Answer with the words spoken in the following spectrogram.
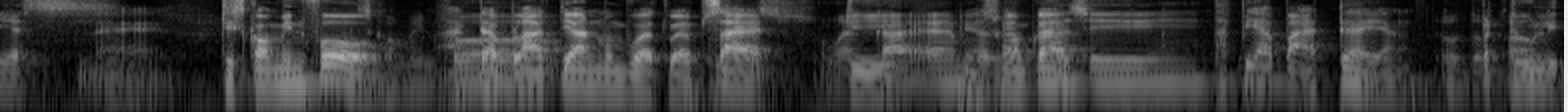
Yes. Nah, Diskominfo, Diskominfo, ada pelatihan membuat website di Dinas UMKM. Tapi apa ada yang Untuk peduli?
